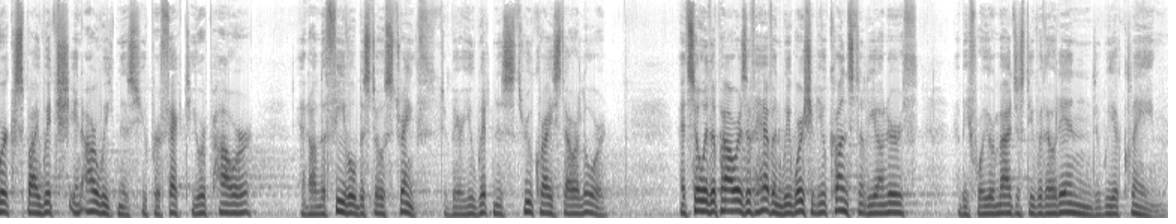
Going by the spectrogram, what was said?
works by which in our weakness you perfect your power, and on the feeble bestow strength to bear you witness through Christ our Lord. And so, with the powers of heaven, we worship you constantly on earth, and before your majesty without end, we acclaim.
